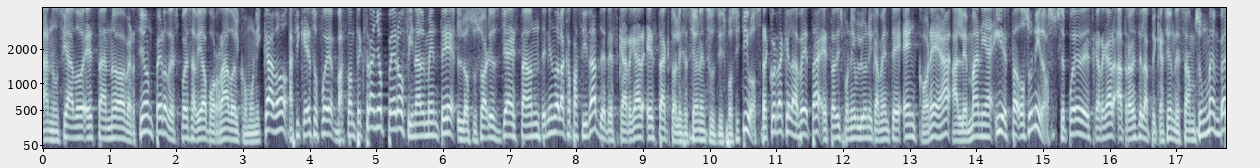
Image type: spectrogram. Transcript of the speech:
anunciado esta nueva versión, pero después había borrado el comunicado, así que eso fue bastante extraño, pero finalmente los usuarios ya están teniendo la capacidad de descargar esta actualización en sus dispositivos. Recuerda que la beta está disponible únicamente en Corea, Alemania y Estados Unidos. Se puede descargar a través de la aplicación de Samsung Member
